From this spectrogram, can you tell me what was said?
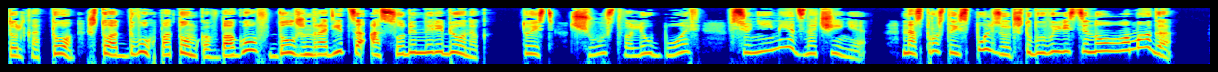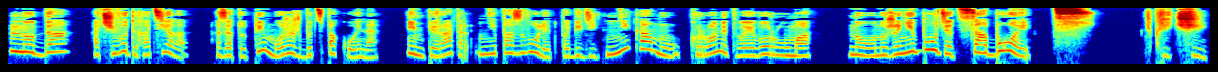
Только то, что от двух потомков богов должен родиться особенный ребенок. То есть чувство, любовь — все не имеет значения. Нас просто используют, чтобы вывести нового мага? Ну да. А чего ты хотела? Зато ты можешь быть спокойна. Император не позволит победить никому, кроме твоего Рума. Но он уже не будет с собой. Тссс! Не кричи.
